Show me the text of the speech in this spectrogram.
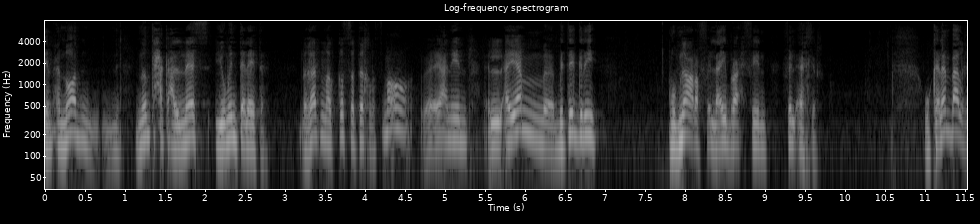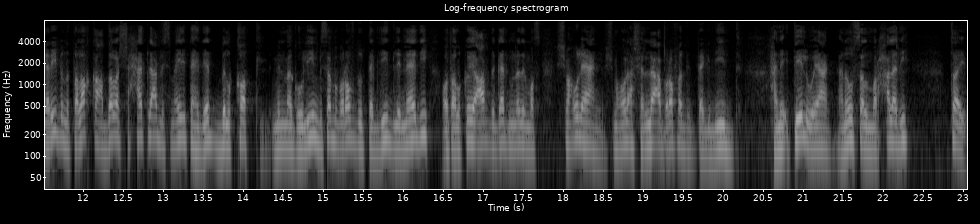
إيه؟ إحنا نقعد نضحك على الناس يومين ثلاثة لغاية ما القصة تخلص. ما هو يعني ال- الأيام بتجري وبنعرف اللعيب رايح فين في الآخر. وكلام بقى الغريب إن تلقى عبد الله الشحات لاعب الإسماعيلي تهديدات بالقتل من مجهولين بسبب رفضه التجديد للنادي وتلقيه عرض جاد من النادي المصري. مش معقوله يعني مش معقوله عشان لاعب رفض التجديد هنقتله يعني هنوصل للمرحلة دي. طيب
